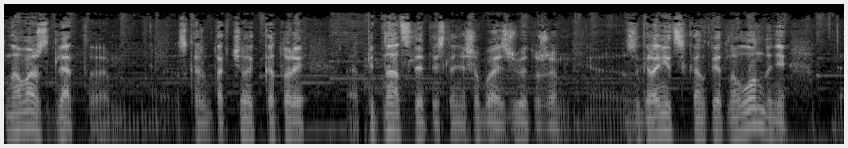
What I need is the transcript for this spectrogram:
на ваш взгляд, э, скажем так, человек, который 15 лет, если не ошибаюсь, живет уже э, за границей, конкретно в Лондоне, э,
